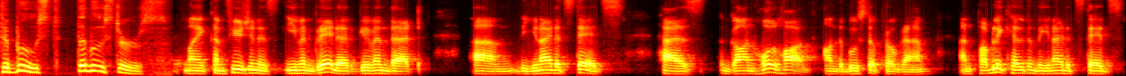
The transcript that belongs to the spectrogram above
to boost the boosters. My confusion is even greater given that um, the United States has gone whole hog on the booster program, and public health in the United States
